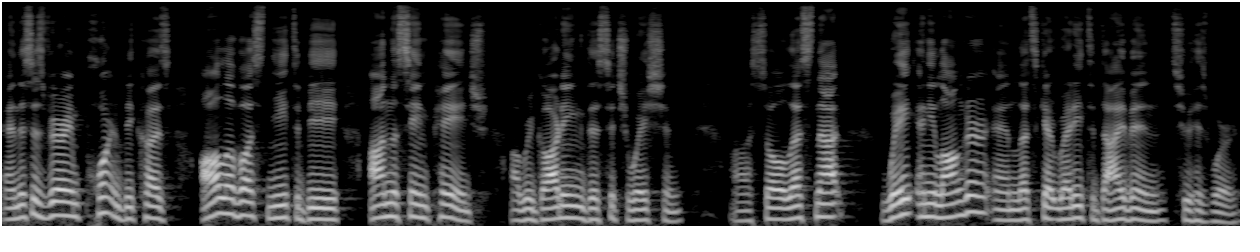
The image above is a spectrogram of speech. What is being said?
And this is very important because all of us need to be on the same page uh, regarding this situation. Uh, so let's not wait any longer and let's get ready to dive in to his word.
